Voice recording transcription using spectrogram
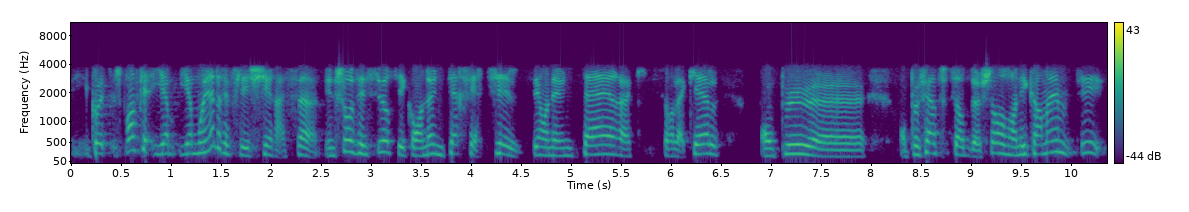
écoute, je pense qu'il y, a, moyen de réfléchir à ça. Une chose est sûre, c'est qu'on a une terre fertile. On a une terre sur laquelle on peut, euh, on peut faire toutes sortes de choses. On est quand même, tu sais,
